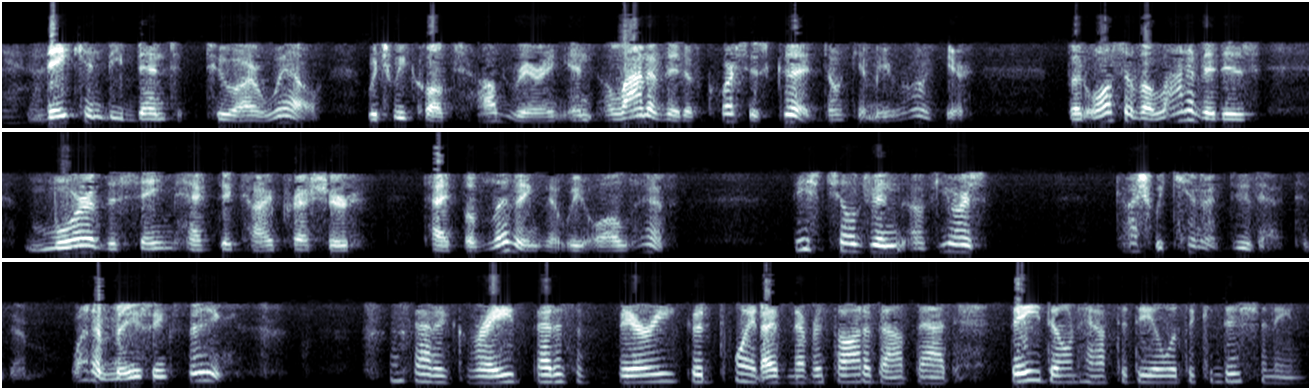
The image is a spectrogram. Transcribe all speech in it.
Yeah. They can be bent to our will which we call child rearing, and a lot of it, of course, is good. Don't get me wrong here, but also a lot of it is more of the same hectic, high pressure type of living that we all live. These children of yours, gosh, we cannot do that to them. What amazing thing! Isn't that a great? That is a very good point. I've never thought about that. They don't have to deal with the conditioning.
